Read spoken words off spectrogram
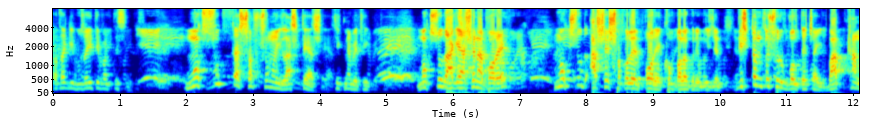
কথা কি বুঝাইতে পারতেছি? মকসুদটা সবসময় লাস্টে আসে, ঠিক না বে ঠিক? মকসুদ আগে আসে না পরে? মকসুদ আসে সকলের পরে, খুব ভালো করে বুঝছেন দৃষ্টান্ত স্বরূপ বলতে চাই, বাদ খান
